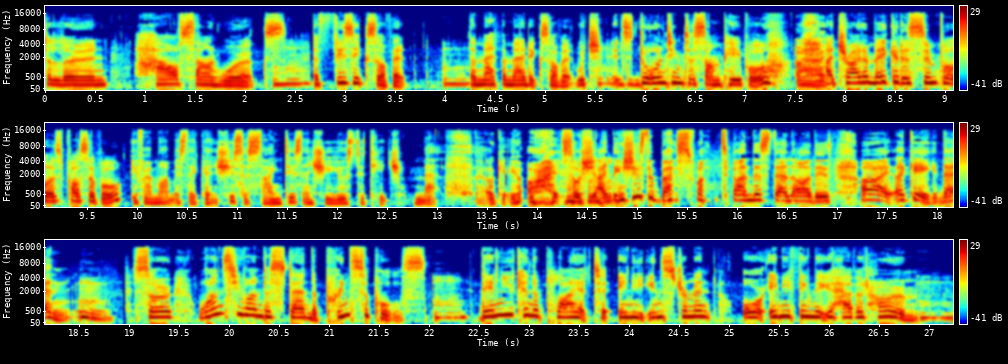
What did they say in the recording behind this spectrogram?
to learn how sound works, mm-hmm. the physics of it, Mm. the mathematics of it, which mm. it's daunting to some people. Right. I try to make it as simple as possible. If I'm not mistaken, she's a scientist and she used to teach math. Okay, all right. So she, I think she's the best one to understand all this. All right, okay, then. Mm. So once you understand the principles, mm-hmm. then you can apply it to any instrument or anything that you have at home. Mm-hmm.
